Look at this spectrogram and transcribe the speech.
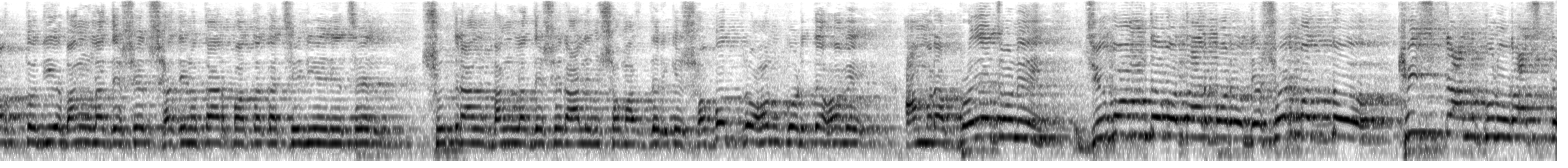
রক্ত দিয়ে বাংলাদেশের স্বাধীনতার পতাকা ছিনিয়ে এনেছেন। সুতরাং বাংলাদেশের আলেম সমাজদেরকে শপথ গ্রহণ করতে হবে। আমরা প্রয়োজনে জীবন দেব, তারপরেও দেশের মধ্যে খ্রিস্টান কোনো রাষ্ট্র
